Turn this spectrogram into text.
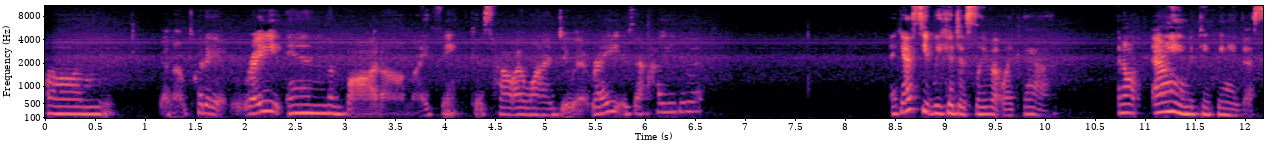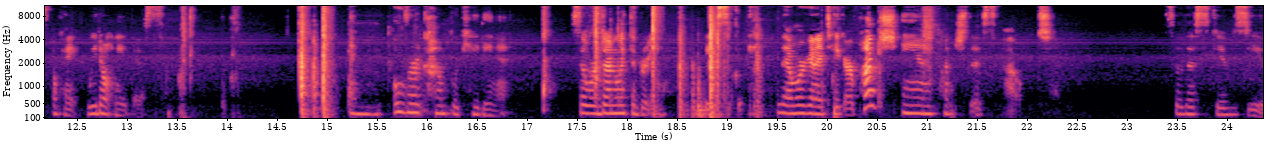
um gonna put it right in the bottom I think is how I want to do it right is that how you do it I guess we could just leave it like that I don't, I don't even think we need this. Okay, we don't need this. I'm overcomplicating it. So we're done with the green, basically. Then we're to take our punch and punch this out. So this gives you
